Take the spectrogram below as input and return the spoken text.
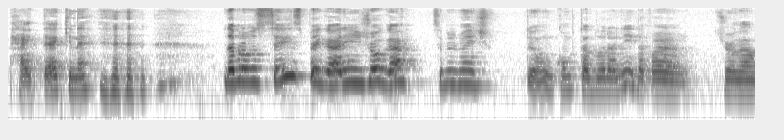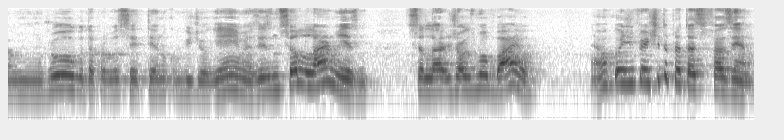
high-tech, né? dá pra vocês pegarem e jogar. Simplesmente ter um computador ali, dá pra jogar algum jogo, dá pra você ter no videogame, às vezes no celular mesmo. Celular, jogos mobile. É uma coisa divertida para estar tá se fazendo.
